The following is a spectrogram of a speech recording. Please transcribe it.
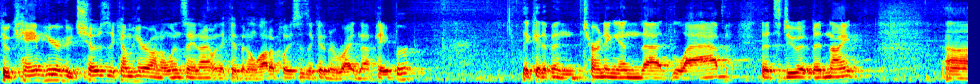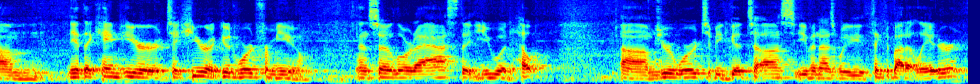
who came here, who chose to come here on a Wednesday night when they could have been a lot of places. They could have been writing that paper. They could have been turning in that lab that's due at midnight. Um, yet they came here to hear a good word from you. And so, Lord, I ask that you would help um, your word to be good to us, even as we think about it later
